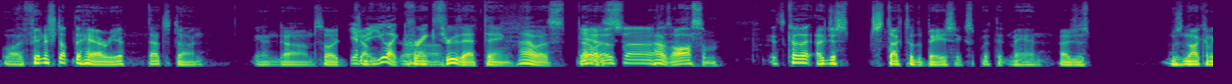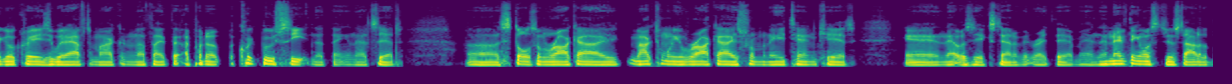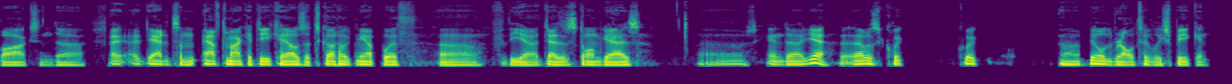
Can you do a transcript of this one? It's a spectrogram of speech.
Well, I finished up the Harrier. That's done. And um, so I Yeah, jumped, man, you like cranked uh, through that thing. That was that yeah, was, was, uh, that was awesome. it's because I, I just stuck to the basics with it, man. I just was not going to go crazy with aftermarket or nothing. I, th- I put a, a quick boost seat in the thing, and that's it. Uh, stole some Rockeye Mach 20 rock eyes from an A10 kit, and that was the extent of it right there, man. And everything else just out of the box. And uh, I, I added some aftermarket decals that Scott hooked me up with uh, for the uh, Desert Storm guys. Uh, and uh, yeah, that was a quick, quick uh, build, relatively speaking.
